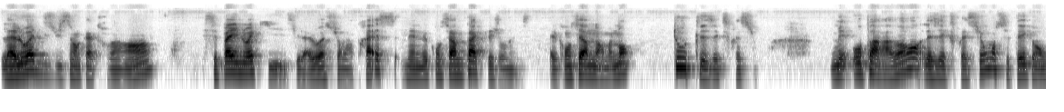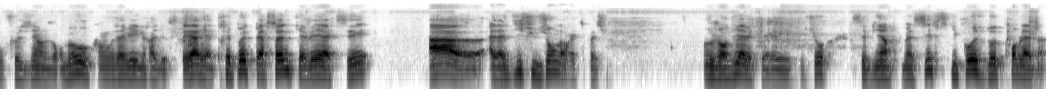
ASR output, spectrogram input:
la loi de 1881, c'est pas une loi qui, c'est la loi sur la presse, mais elle ne concerne pas que les journalistes. Elle concerne normalement toutes les expressions. Mais auparavant, les expressions, c'était quand vous faisiez un journal ou quand vous aviez une radio. C'est-à-dire, il y a très peu de personnes qui avaient accès à, euh, à la diffusion de leur expression. Aujourd'hui, avec les réseaux sociaux, c'est bien plus massif, ce qui pose d'autres problèmes.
